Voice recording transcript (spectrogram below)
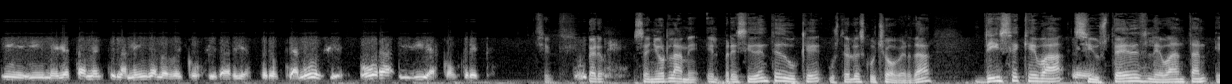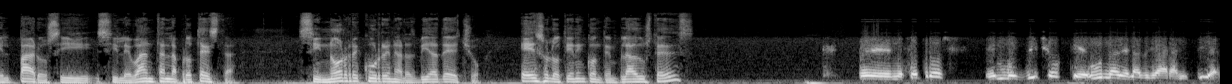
y inmediatamente la minga lo reconsideraría, pero que anuncie hora y día concreto. Sí, pero señor Lame, el presidente Duque, usted lo escuchó, ¿verdad? Dice que va si ustedes levantan el paro, si, si levantan la protesta, si no recurren a las vías de hecho. ¿Eso lo tienen contemplado ustedes? Eh, nosotros hemos dicho que una de las garantías,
